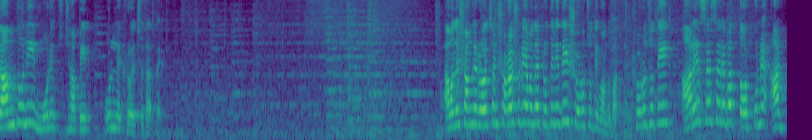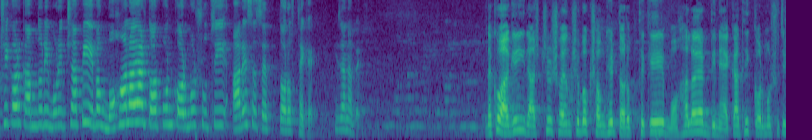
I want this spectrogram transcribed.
কামদুনি মরিচ ঝাঁপির উল্লেখ রয়েছে তাতে। আমাদের সঙ্গে রয়েছেন সরাসরি আমাদের প্রতিনিধি সৌরজ্যোতি বন্দ্যোপাধ্যায়। এস এস এর এবার তর্পণে আর্যিকর কামদুনি মরিচাপি এবং মহালয়ার তর্পণ কর্মসূচি আরএসএস এর তরফ থেকে। কি জানাবে? দেখো, আগেই রাষ্ট্রীয় স্বয়ংসেবক সংঘের তরফ থেকে মহালয়ার দিনে একাধিক কর্মসূচি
